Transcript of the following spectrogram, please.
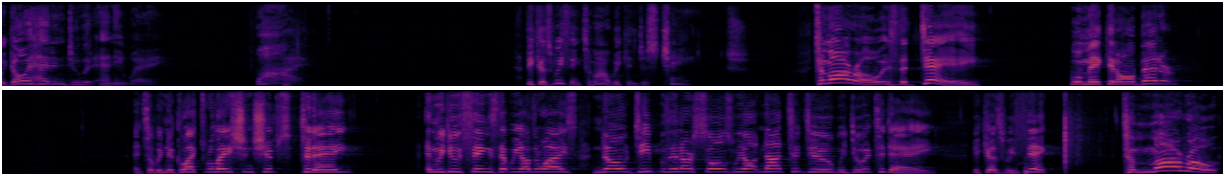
we go ahead and do it anyway. Why? because we think tomorrow we can just change. Tomorrow is the day we'll make it all better. And so we neglect relationships today, and we do things that we otherwise know deep within our souls we ought not to do. We do it today because we think tomorrow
